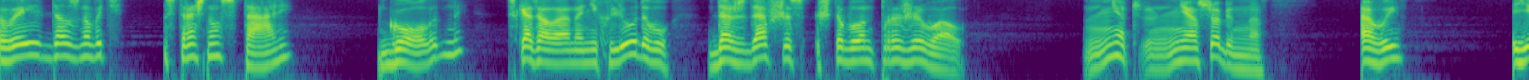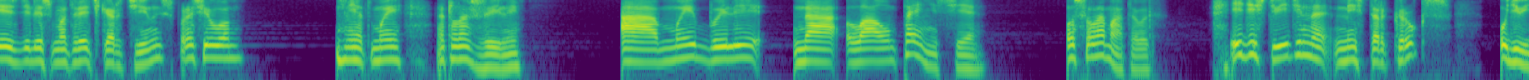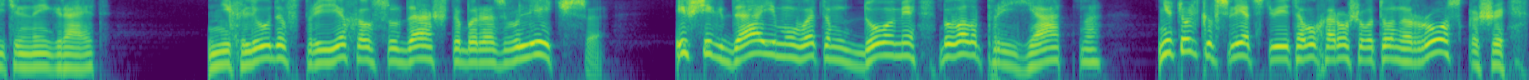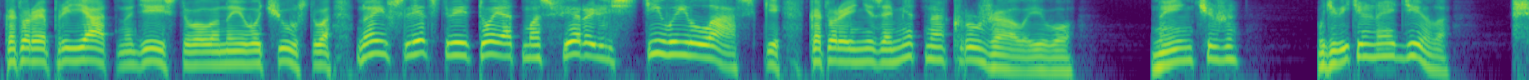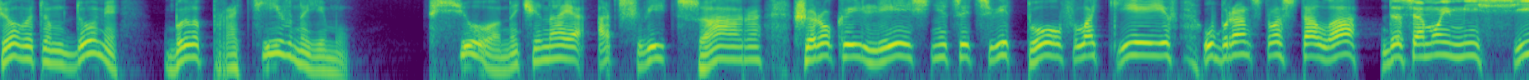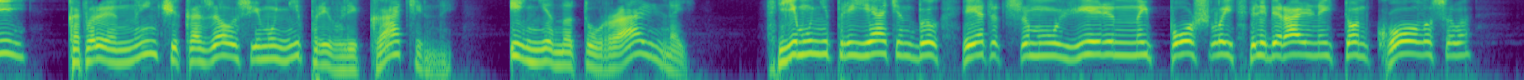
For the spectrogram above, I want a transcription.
«Вы, должно быть, страшно устали, голодны?» — сказала она Нехлюдову, дождавшись, чтобы он проживал. «Нет, не особенно. А вы?» «Ездили смотреть картины?» — спросил он. «Нет, мы отложили. А мы были на Лаун-Теннисе у Соломатовых. И действительно, мистер Крукс удивительно играет». Нехлюдов приехал сюда, чтобы развлечься, и всегда ему в этом доме бывало приятно — не только вследствие того хорошего тона роскоши, которая приятно действовала на его чувства, но и вследствие той атмосферы льстивой ласки, которая незаметно окружала его. Нынче же, удивительное дело, все в этом доме было противно ему все, начиная от швейцара, широкой лестницы, цветов, лакеев, убранства стола, до самой миссии, которая нынче казалась ему непривлекательной и ненатуральной. Ему неприятен был и этот самоуверенный, пошлый, либеральный тон Колосова,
